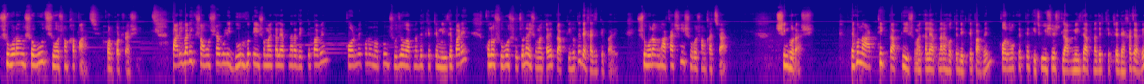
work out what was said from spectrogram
শুভ রং সবুজ, শুভ সংখ্যা পাঁচ, কর্কট রাশি। পারিবারিক সমস্যাগুলি দূর হতে এই সময়কালে আপনারা দেখতে পাবেন। কর্মে কোনো নতুন সুযোগ আপনাদের ক্ষেত্রে মিলতে পারে, কোনো শুভ সূচনা এই সময়কালে প্রাপ্তি হতে দেখা যেতে পারে। শুভ রং আকাশী, শুভ সংখ্যা চার। সিংহ রাশি। দেখুন, আর্থিক প্রাপ্তি এই সময়কালে আপনারা হতে দেখতে পাবেন। কর্মক্ষেত্রে কিছু বিশেষ লাভ মিলতে আপনাদের ক্ষেত্রে দেখা যাবে।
